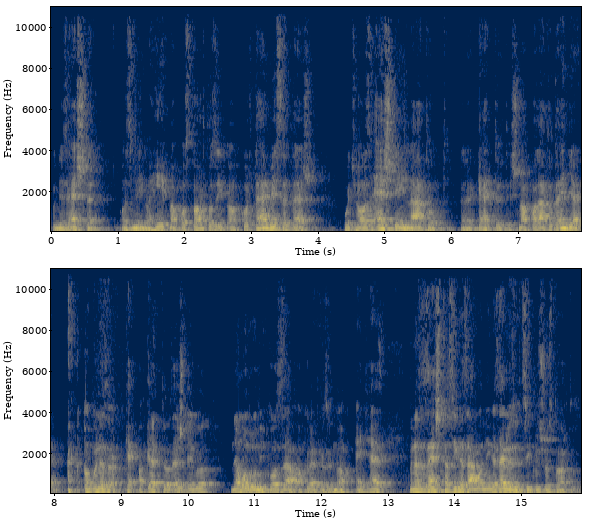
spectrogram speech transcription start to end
hogy az este az még a hét naphoz tartozik, akkor természetes, hogyha az estén látott kettőt és nappal látott egyet, akkor ez a, kettő az estéből nem adódik hozzá a következő nap egyhez, mert az az este az igazából még az előző ciklushoz tartozik.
